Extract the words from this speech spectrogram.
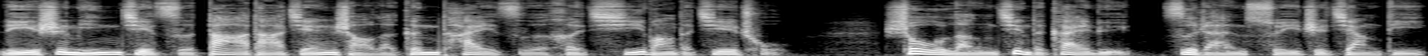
李世民借此大大减少了跟太子和齐王的接触，受冷箭的概率自然随之降低。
